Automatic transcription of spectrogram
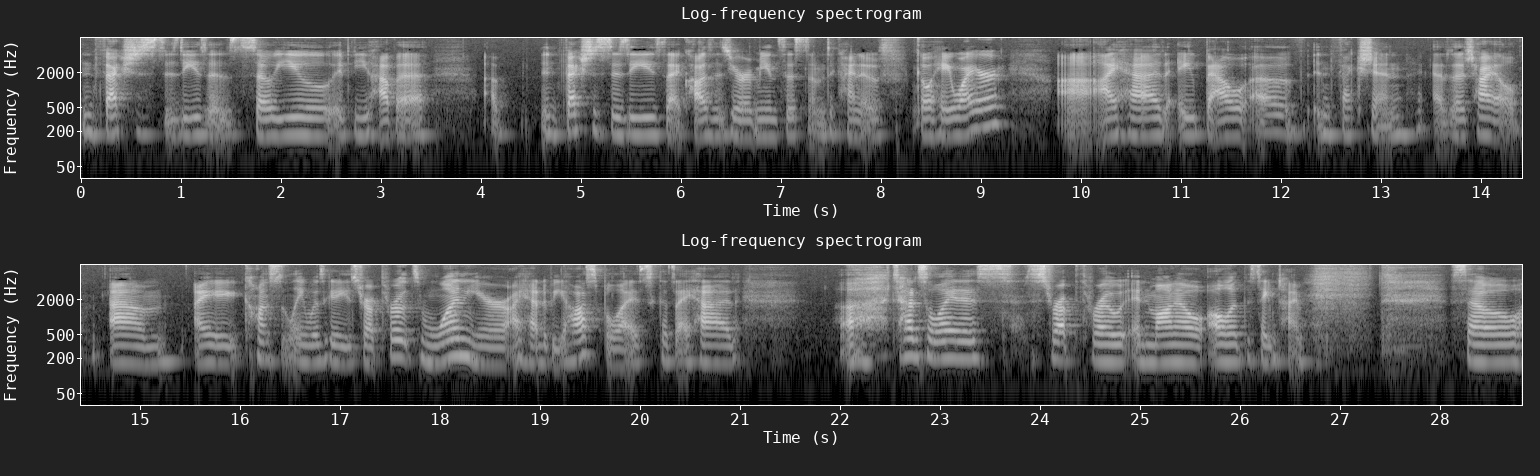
infectious diseases. So you, if you have a, a infectious disease that causes your immune system to kind of go haywire. Uh, I had a bout of infection as a child. Um, I constantly was getting strep throats. One year I had to be hospitalized because I had uh, tonsillitis, strep throat, and mono all at the same time. so,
